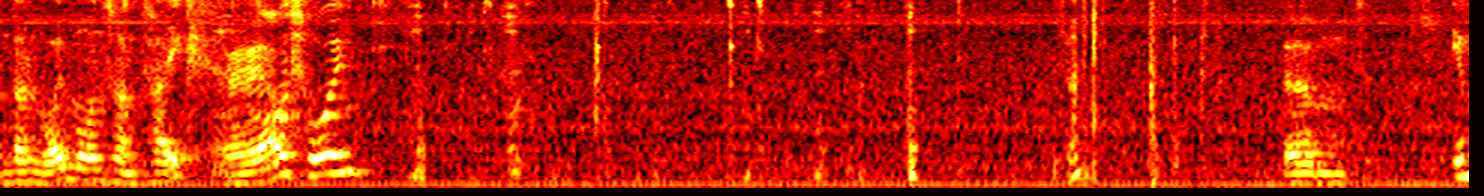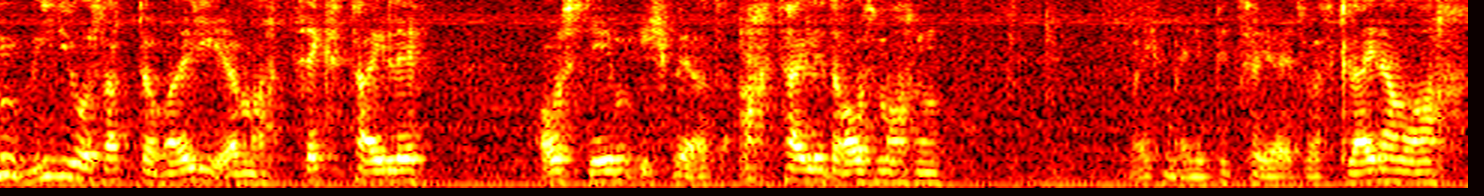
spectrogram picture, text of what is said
Und dann wollen wir unseren Teig rausholen. Ähm, Im Video sagt der Waldi, er macht sechs Teile, aus dem ich werde acht Teile draus machen, weil ich meine Pizza ja etwas kleiner mache.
